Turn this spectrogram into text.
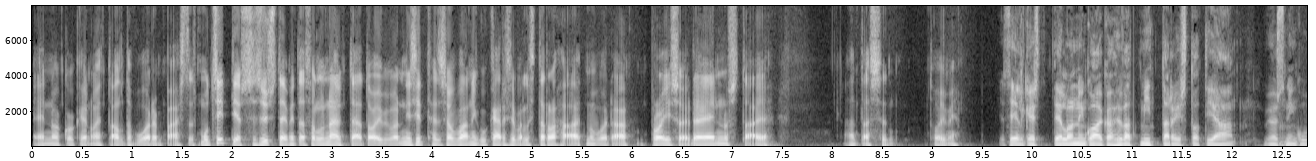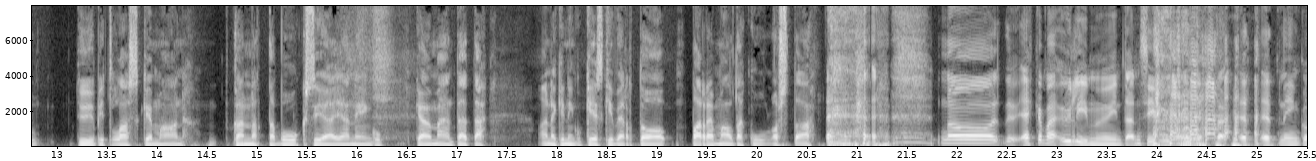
en ole kokenut, että alta vuoden päästä. Mutta sitten jos se systeemitasolla näyttää toimivan, niin sittenhän se on vaan niinku kärsivällistä rahaa, että me voidaan projisoida ja ennustaa ja antaa sen toimia. Ja selkeästi teillä on niinku aika hyvät mittaristot ja myös niinku tyypit laskemaan kannattavuuksia ja niinku käymään tätä ainakin niinku keskivertoa paremmalta kuulostaa. No ehkä mä ylimyin tämän silleen, että et, et niinku,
